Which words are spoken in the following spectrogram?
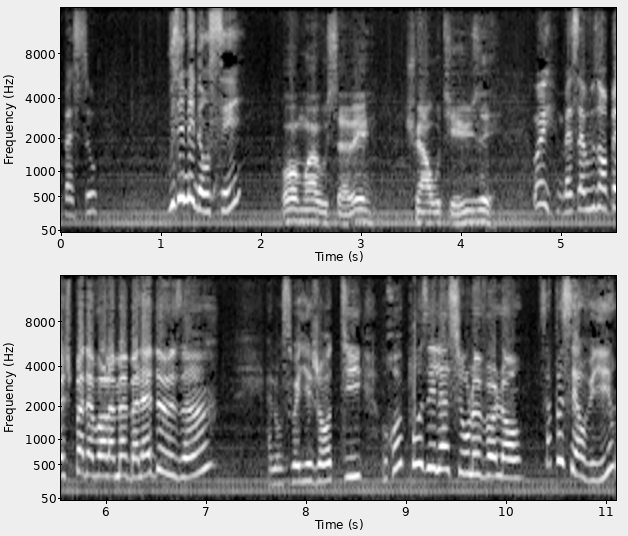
Passo. Vous aimez danser? Oh, moi, vous savez, je suis un routier usé. Oui, bah ça vous empêche pas d'avoir la main baladeuse, hein? Allons, soyez gentils, reposez-la sur le volant, ça peut servir.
